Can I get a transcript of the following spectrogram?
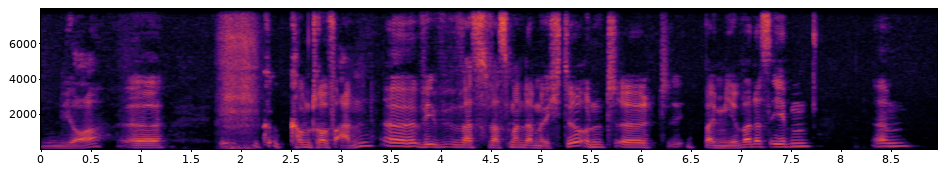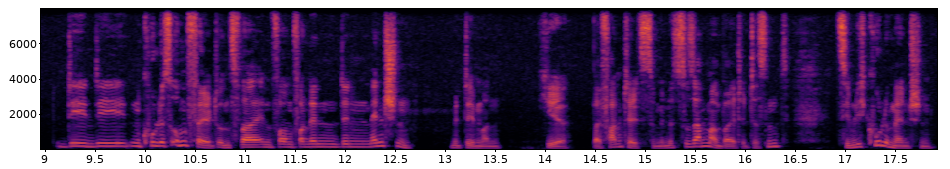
ja, äh, kommt drauf an, äh, wie, was, was man da möchte. Und äh, bei mir war das eben ähm, die, die, ein cooles Umfeld. Und zwar in Form von den, den Menschen, mit denen man hier bei Funtails zumindest zusammenarbeitet. Das sind ziemlich coole Menschen.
